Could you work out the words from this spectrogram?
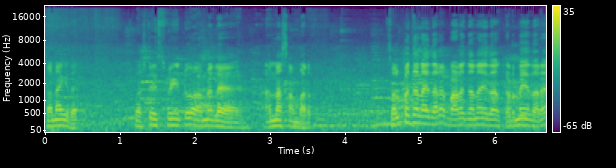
ಚೆನ್ನಾಗಿದೆ. ಫಸ್ಟ್ ಸ್ವೀಟು ಆಮೇಲೆ ಅನ್ನ ಸಾಂಬಾರು. ಸ್ವಲ್ಪ ಜನ ಇದ್ದಾರೆ ಭಾಳ ಜನ ಇದ್ದಾರೆ, ಕಡಿಮೆ ಇದ್ದಾರೆ.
